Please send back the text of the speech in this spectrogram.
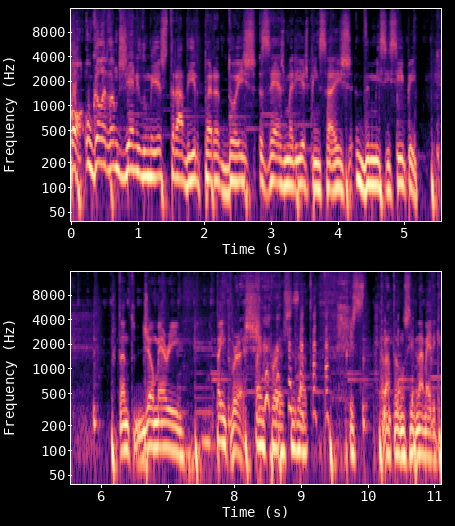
Bom, o galardão de gênio do mês terá de ir para dois Zés Marias Pinceis de Mississippi. Portanto, Joe Mary Paintbrush. Paintbrush, exato. Isto trata de um sítio na América.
